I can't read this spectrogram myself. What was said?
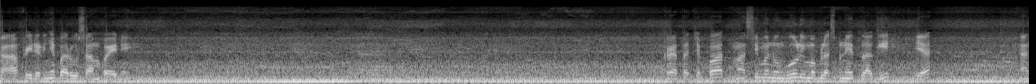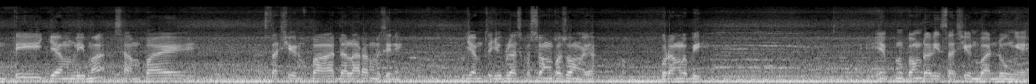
Kak Afidernya baru sampai nih. Kereta cepat masih menunggu 15 menit lagi ya. Nanti jam 5 sampai stasiun Padalarang di sini. Jam 17.00 ya. Kurang lebih. Ya penumpang dari stasiun Bandung ya.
